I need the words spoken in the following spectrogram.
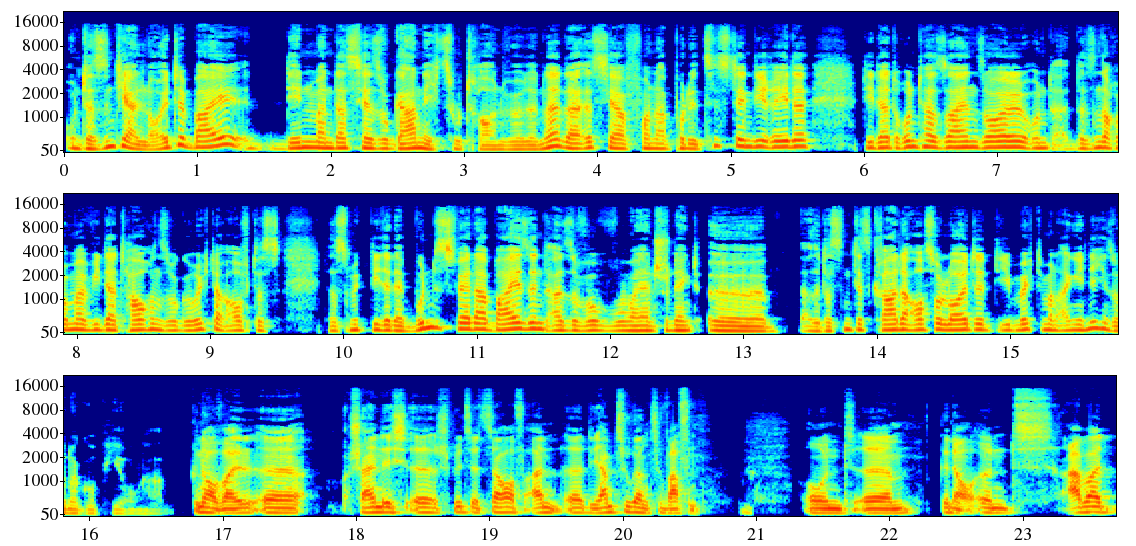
Und da sind ja Leute bei, denen man das ja so gar nicht zutrauen würde. Ne? Da ist ja von einer Polizistin die Rede, die da drunter sein soll. Und da sind auch immer wieder tauchen so Gerüchte auf, dass, dass Mitglieder der Bundeswehr dabei sind. Also wo, wo man dann schon denkt, äh, also das sind jetzt gerade auch so Leute, die möchte man eigentlich nicht in so einer Gruppierung haben. Genau, weil äh, wahrscheinlich äh, spielt es jetzt darauf an, äh, die haben Zugang zu Waffen. Und ähm, genau, und aber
